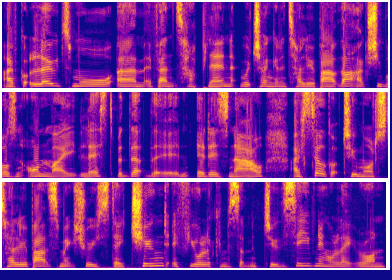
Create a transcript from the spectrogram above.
I've got loads more um, events happening, which I'm going to tell you about. That actually wasn't on my list, but that, that it is now. I've still got two more to tell you about, so make sure you stay tuned if you're looking for something to do this evening or later on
